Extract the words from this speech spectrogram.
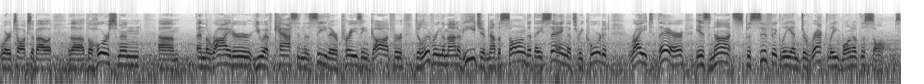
where it talks about the, the horsemen um, and the rider you have cast in the sea. They're praising God for delivering them out of Egypt. Now, the song that they sang that's recorded right there is not specifically and directly one of the Psalms.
